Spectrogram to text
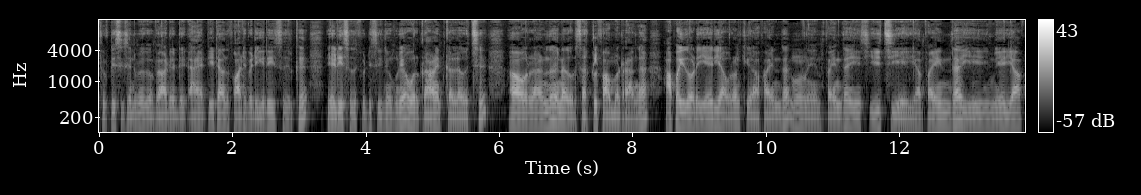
ஃபிஃப்டி சிக்ஸ் சென்டிமீட்டர் டீட்டா வந்து ஃபார்ட்டி ஃபைவ் டிகிரிஸ் இருக்குது ரேடியஸ் வந்து ஃபிஃப்டி சிக்ஸ் கூடிய ஒரு கிரானைட் கல்லை வச்சு ஒரு வந்து என்ன ஒரு சர்க்கிள் ஃபார்ம் பண்ணுறாங்க அப்போ இதோட ஏரியா எவ்வளோன்னு கேட்குறாங்க find the find the each each area find the area of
